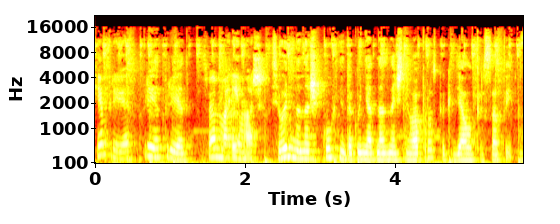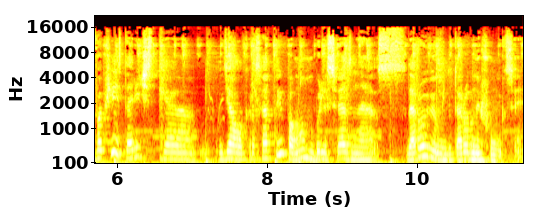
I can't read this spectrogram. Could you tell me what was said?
Всем привет! Привет, привет! С вами Мария Маша. Сегодня на нашей кухне такой неоднозначный вопрос, как идеал красоты. Вообще, исторически идеалы красоты, по-моему, были связаны с здоровьем и детородной функцией.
